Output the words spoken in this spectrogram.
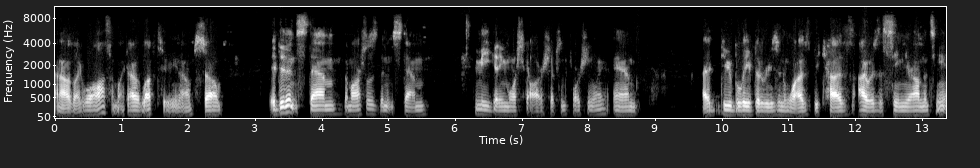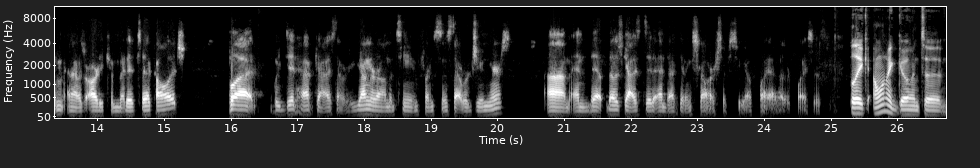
And I was like, well, awesome. Like, I would love to, you know. So it didn't stem. The Marshals didn't stem me getting more scholarships, unfortunately. And I do believe the reason was because I was a senior on the team and I was already committed to college. But we did have guys that were younger on the team, for instance, that were juniors. Um, and th- those guys did end up getting scholarships to go play at other places. Blake, I want to go into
